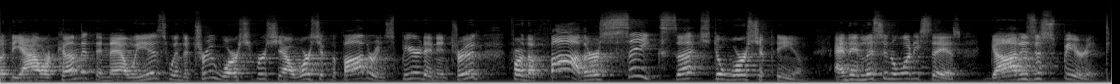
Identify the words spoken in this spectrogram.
But the hour cometh, and now is, when the true worshiper shall worship the Father in spirit and in truth, for the Father seeks such to worship him. And then listen to what he says God is a spirit,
